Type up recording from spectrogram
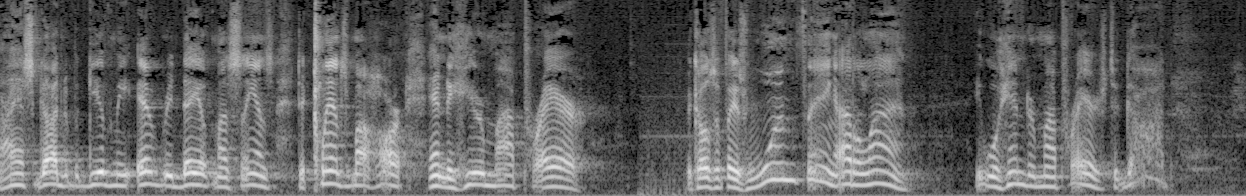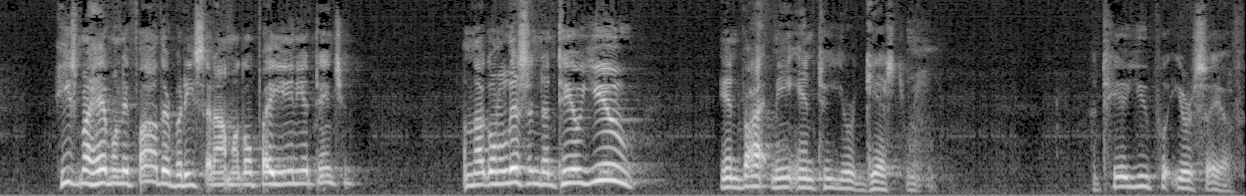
I ask God to forgive me every day of my sins, to cleanse my heart, and to hear my prayer. Because if there's one thing out of line, it will hinder my prayers to God. He's my Heavenly Father, but He said, I'm not going to pay you any attention. I'm not going to listen until you invite me into your guest room. Until you put yourself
